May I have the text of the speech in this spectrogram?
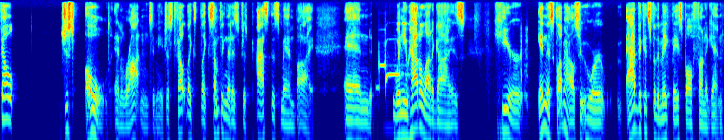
felt just old and rotten to me. It just felt like like something that has just passed this man by. And when you had a lot of guys here in this clubhouse who, who are advocates for the make baseball fun again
